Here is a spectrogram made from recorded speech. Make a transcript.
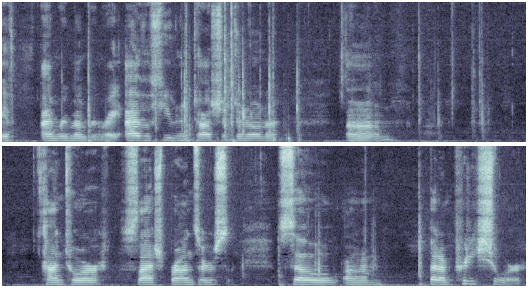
If I'm remembering right. I have a few Natasha Denona um, contour slash bronzers so, um, but I'm pretty sure.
